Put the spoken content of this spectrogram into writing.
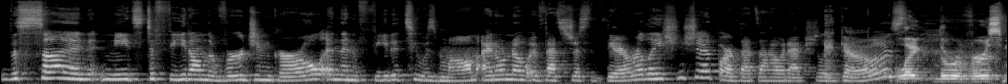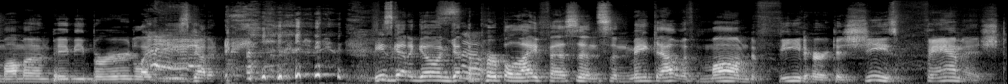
the son needs to feed on the virgin girl and then feed it to his mom. I don't know if that's just their relationship or if that's how it actually goes. like the reverse mama and baby bird like he's got to he's got to go and get the purple life essence and make out with mom to feed her because she's famished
